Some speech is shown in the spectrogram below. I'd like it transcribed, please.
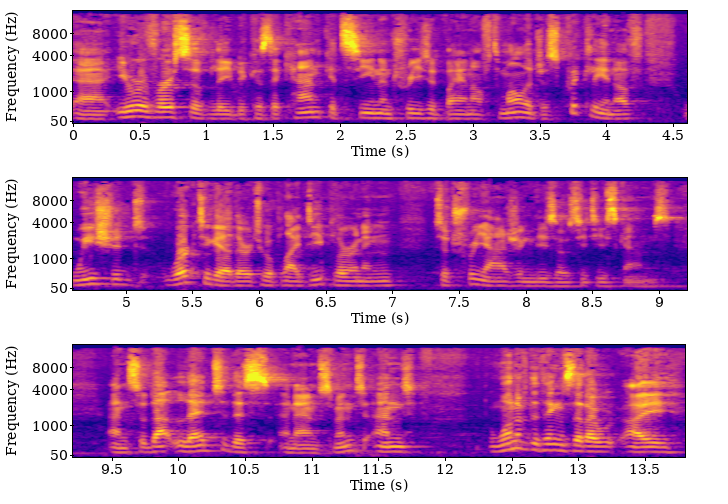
uh, irreversibly because they can't get seen and treated by an ophthalmologist quickly enough, we should work together to apply deep learning to triaging these OCT scans. And so that led to this announcement. And one of the things that I, I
